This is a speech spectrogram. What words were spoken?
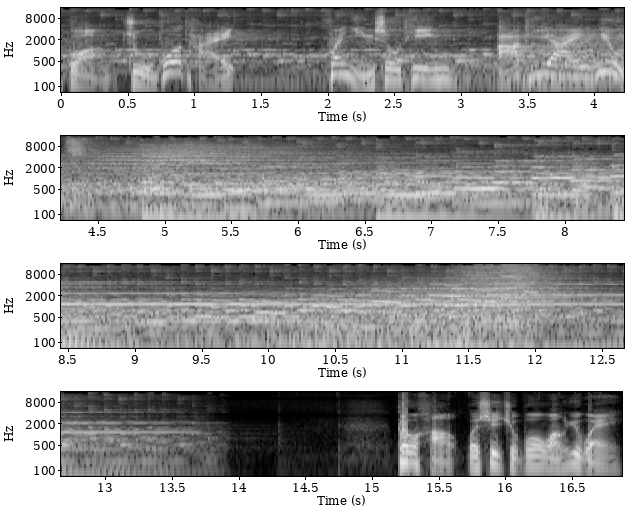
广主播台，欢迎收听 RTI News。各位好，我是主播王玉伟，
